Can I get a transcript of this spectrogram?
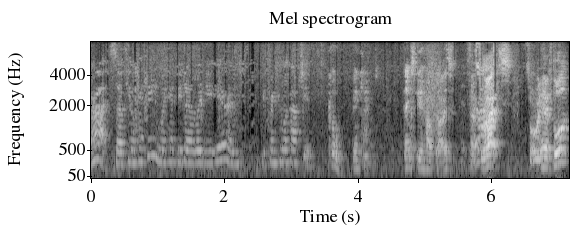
Alright, so if you're happy, we're happy to leave you here and your friend can look after you. Cool, thank you. Thanks for your help, guys. It's That's right. That's what we're here for.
